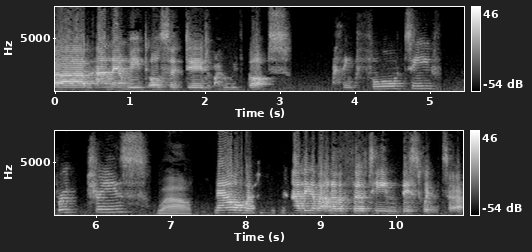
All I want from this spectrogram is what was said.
Um, and then we also did, I mean, we've got, I think, 40 fruit trees Wow. now, and we're adding about another 13 this winter.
